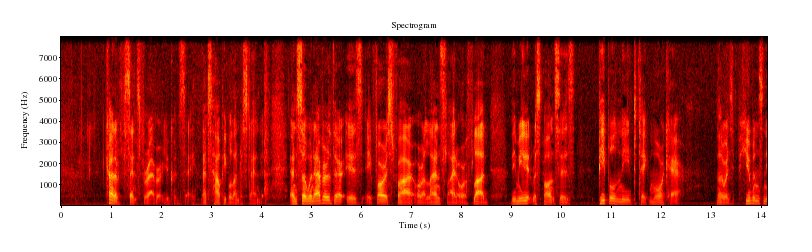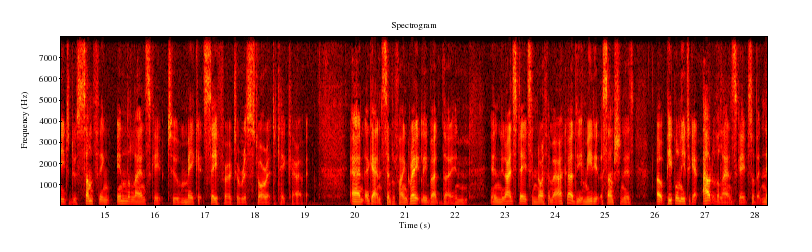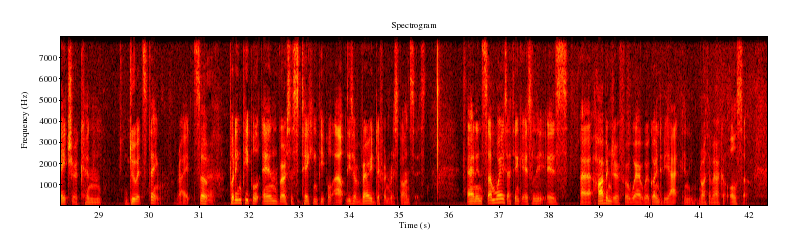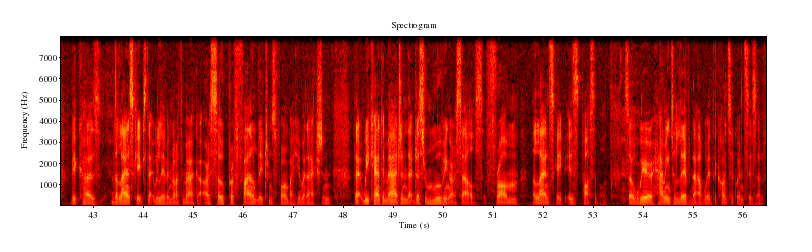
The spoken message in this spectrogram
kind of since forever, you could say. That's how people understand it. And so, whenever there is a forest fire or a landslide or a flood, the immediate response is people need to take more care. In other words, humans need to do something in the landscape to make it safer, to restore it, to take care of it. And again, simplifying greatly, but the, in in the United States and North America, the immediate assumption is, oh, people need to get out of the landscape so that nature can do its thing right? So right. putting people in versus taking people out, these are very different responses. And in some ways, I think Italy is a harbinger for where we're going to be at in North America also, because the landscapes that we live in North America are so profoundly transformed by human action that we can't imagine that just removing ourselves from the landscape is possible. So we're having to live now with the consequences of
